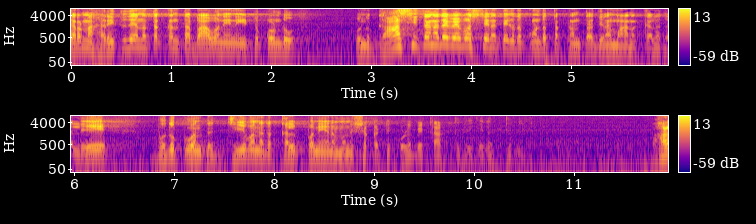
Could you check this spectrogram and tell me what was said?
ಕರ್ಮ ಹರಿತದೆ ಅನ್ನತಕ್ಕಂಥ ಭಾವನೆಯನ್ನು ಇಟ್ಟುಕೊಂಡು ಒಂದು ಗಾಸಿತನದ ವ್ಯವಸ್ಥೆಯನ್ನು ತೆಗೆದುಕೊಂಡತಕ್ಕಂಥ ದಿನಮಾನ ಕಾಲದಲ್ಲಿ ಬದುಕುವಂಥ ಜೀವನದ ಕಲ್ಪನೆಯನ್ನು ಮನುಷ್ಯ ಕಟ್ಟಿಕೊಳ್ಳಬೇಕಾಗ್ತದೆ ಜಗತ್ತಿನಲ್ಲಿ. ಬಹಳ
